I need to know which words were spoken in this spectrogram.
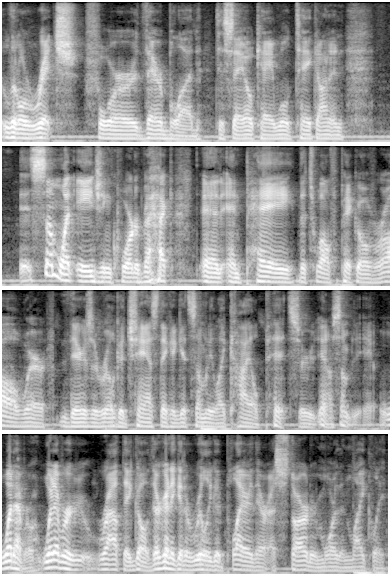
little rich for their blood to say, okay, we'll take on an somewhat aging quarterback and and pay the 12th pick overall where there's a real good chance they could get somebody like Kyle Pitts or you know somebody whatever whatever route they go they're going to get a really good player there a starter more than likely.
